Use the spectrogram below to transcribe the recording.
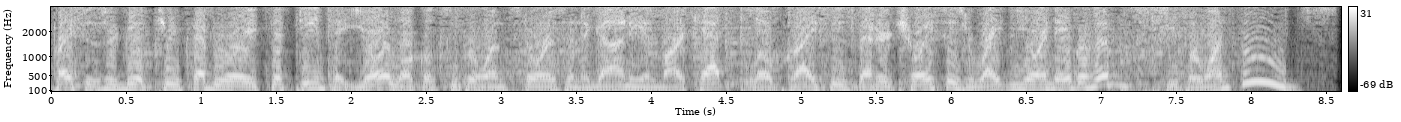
Prices are good through February 15th at your local Super One stores in Negaunee and Marquette. Low prices, better choices right in your neighborhood. Super One Foods.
